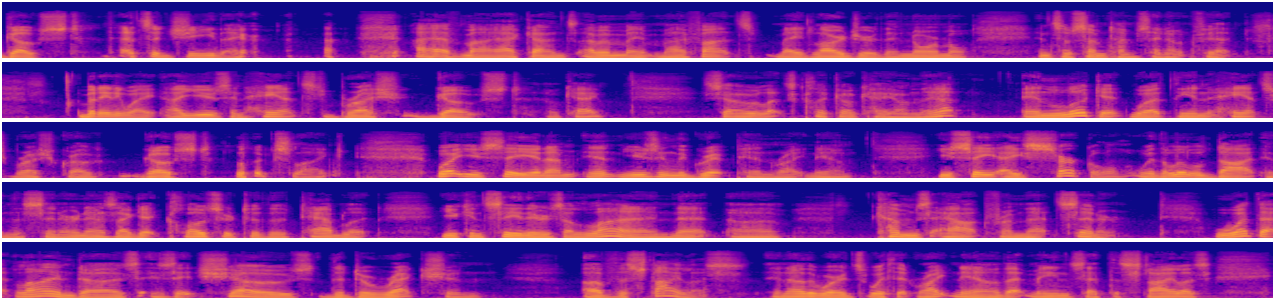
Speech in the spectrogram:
Ghost. That's a G there. I have my icons, I mean, my, fonts made larger than normal, and so sometimes they don't fit. But anyway, I use Enhanced Brush Ghost. Okay, so let's click OK on that and look at what the Enhanced Brush Ghost looks like. What you see, and I'm in, using the grip pen right now, you see a circle with a little dot in the center. And as I get closer to the tablet, you can see there's a line that uh, comes out from that center. What that line does is it shows the direction of the stylus. In other words, with it right now, that means that the stylus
